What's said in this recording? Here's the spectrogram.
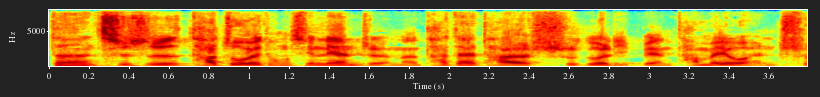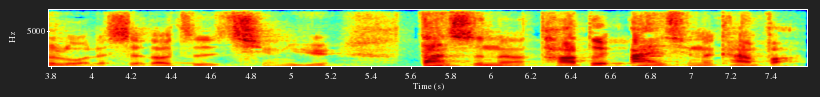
但其实他作为同性恋者呢，他在他的诗歌里边，他没有很赤裸的写到自己情欲，但是呢，他对爱情的看法，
